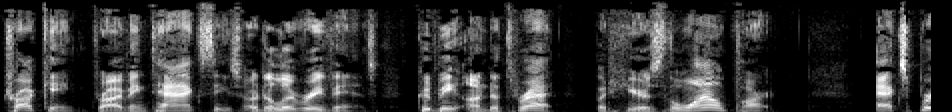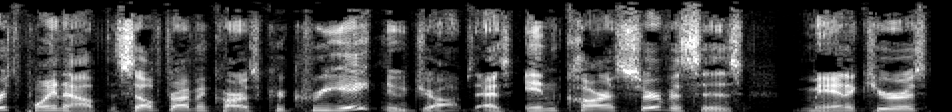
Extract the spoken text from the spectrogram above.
trucking, driving taxis, or delivery vans, could be under threat. But here's the wild part. Experts point out that self driving cars could create new jobs as in car services, manicures,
